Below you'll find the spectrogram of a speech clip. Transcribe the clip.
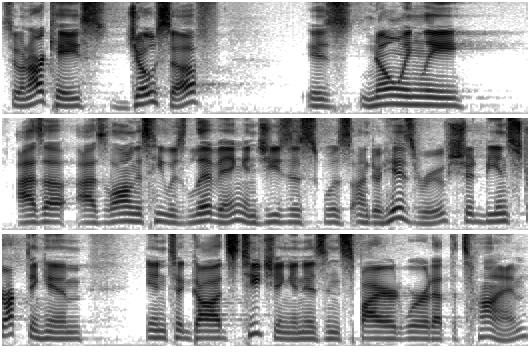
So in our case, Joseph is knowingly, as, a, as long as he was living and Jesus was under his roof, should be instructing him into God's teaching in his inspired word at the time.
